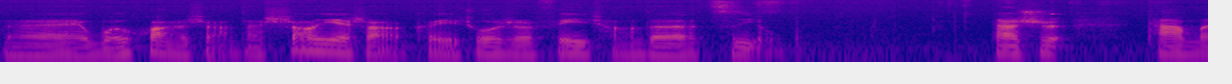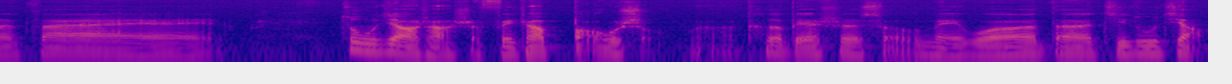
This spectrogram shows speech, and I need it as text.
在文化上、在商业上可以说是非常的自由，但是他们在宗教上是非常保守啊，特别是所美国的基督教，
